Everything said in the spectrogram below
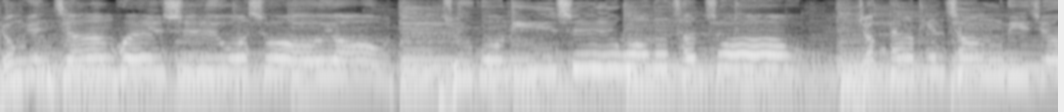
永远将会是我所有。如果你是我的传说，让它天长地久。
